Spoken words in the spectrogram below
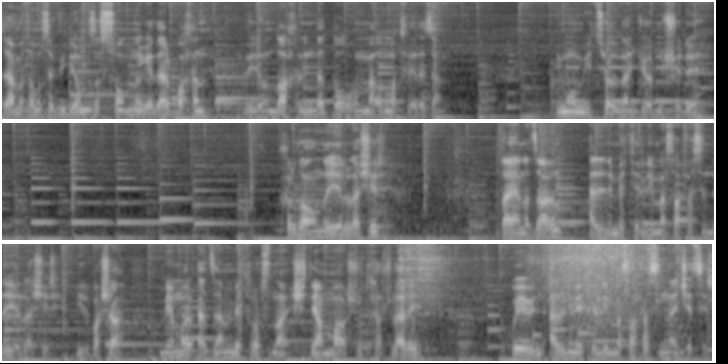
Zəhmət olmasa videomuzun sonuna qədər baxın. Videonun daxilində dolğun məlumat verəcəm. Ümumi çöldən görünüşüdür. Xırdalında yerləşir. Dayanacağın 50 metrlik məsafəsində yerləşir. Birbaşa Memar Əcəm metrosuna işləyən marşrut xətləri bu evin 50 metrlik məsafəsindən keçir.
